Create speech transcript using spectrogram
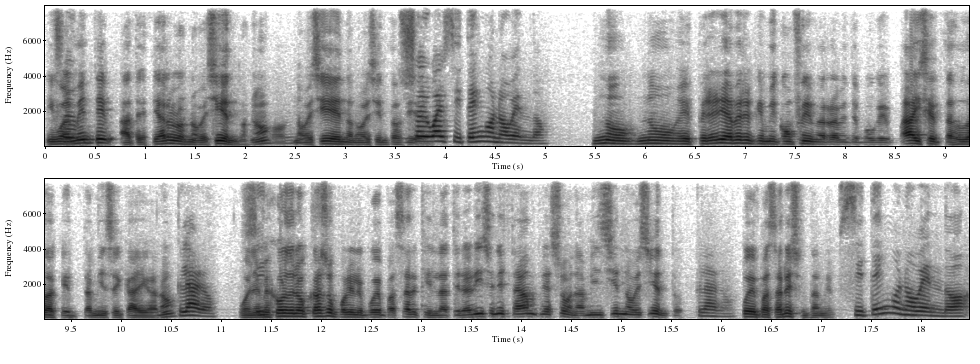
Igualmente, a testear los 900, ¿no? Obvio. 900, 910. yo igual si tengo no vendo. No, no, esperaría a ver que me confirme realmente, porque hay ciertas dudas que también se caiga, ¿no? Claro. O en sí, el mejor de los casos, por ahí le puede pasar que lateralice en esta amplia zona, 1100, 900. Claro. Puede pasar eso también. Si tengo no vendo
